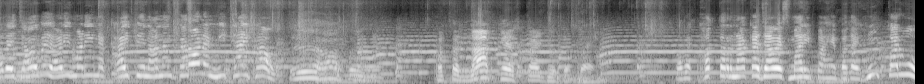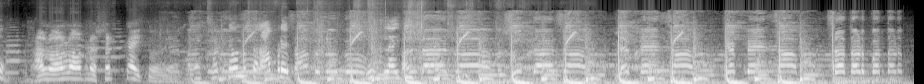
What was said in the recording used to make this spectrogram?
હવે જાઓ ભાઈ હળી મળીને ખાઈ પીને આનંદ કરો ને મીઠાઈ ખાઓ. એ હા હા ખતરનાક કેસ કાઢ્યો તો ભાઈ. હવે ખતરનાક જ આવે છે મારી પાસે બધા હું કરવું? હાલો હાલો આપણે સટકાઈ તો હવે. છટકાવ નતર આપણે ભૂખ લાગી. લેફ્ટ હેન્ડ સાહેબ કેપ્ટન સાહેબ સતડ પતડ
